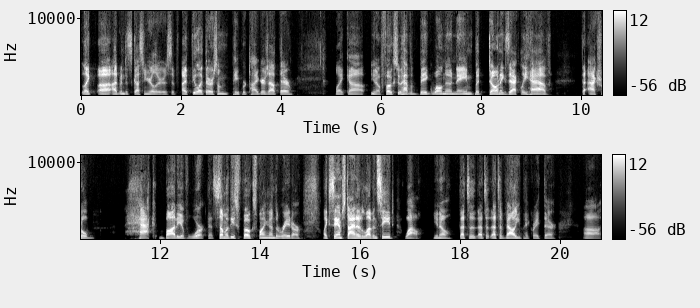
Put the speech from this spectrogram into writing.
like uh, I've been discussing earlier is if I feel like there are some paper tigers out there, like, uh, you know, folks who have a big, well known name, but don't exactly have the actual hack body of work that some of these folks flying under the radar, like Sam Stein at 11 seed. Wow. You know, that's a, that's a, that's a value pick right there. Uh,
